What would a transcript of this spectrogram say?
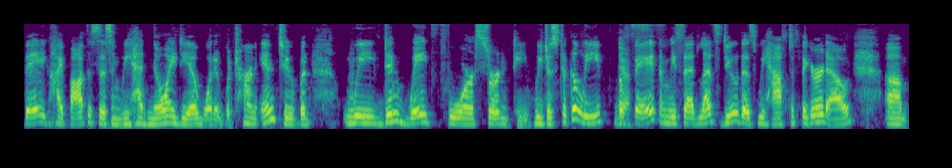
vague hypothesis and we had no idea what it would turn into but we didn't wait for certainty. We just took a leap of Yes. faith and we said let's do this. We have to figure it out. Um,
